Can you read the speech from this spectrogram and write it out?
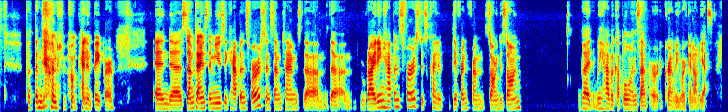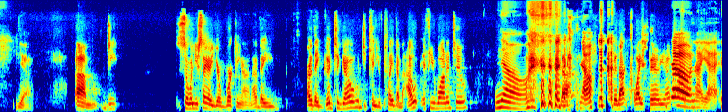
put them down on pen and paper. And uh, sometimes the music happens first, and sometimes the um, the um, writing happens first. It's kind of different from song to song. But we have a couple ones that we're currently working on. Yes. Yeah. Um, do you, so when you say you're working on, are they are they good to go? Do, can you play them out if you wanted to? No. No, no. they're not quite there yet. no, not yet.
